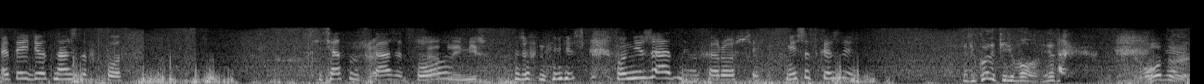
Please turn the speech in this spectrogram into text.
Это идет наш завхоз. Сейчас он скажет слово. Жадный Миша. Жадный Миша. Он не жадный, он хороший. Миша, скажи. Далеко до перевала, нет? Вот уже.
